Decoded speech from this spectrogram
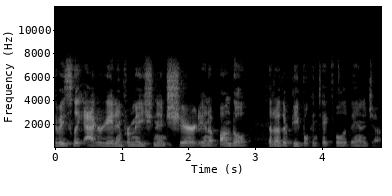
to basically aggregate information and share it in a bundle that other people can take full advantage of.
